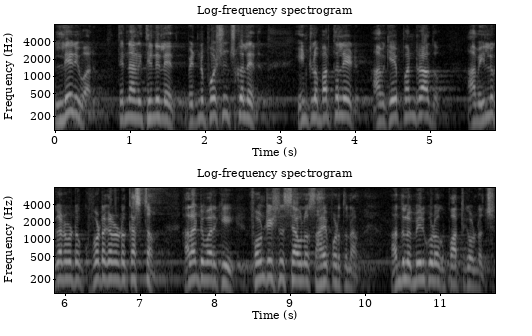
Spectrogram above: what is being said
లేనివారు. తినడానికి తిండి లేదు బిడ్డను పోషించుకోలేదు ఇంట్లో భర్త లేడు ఆమెకి ఏ పని రాదు ఆమె ఇల్లు గడవడం పూట గడవడం కష్టం. అలాంటి వారికి ఫౌండేషన్ సేవలో సహాయపడుతున్నాం. అందులో మీరు కూడా ఒక పార్ట్గా ఉండొచ్చు.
